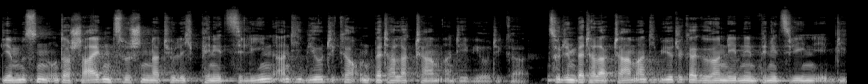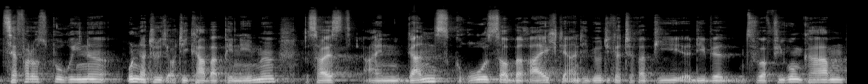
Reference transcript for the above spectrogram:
Wir müssen unterscheiden zwischen natürlich Penicillin-Antibiotika und Beta-Lactam-Antibiotika. Zu den Beta-Lactam-Antibiotika gehören neben den Penicillinen eben die Cephalosporine und natürlich auch die Carbapeneme. Das heißt, ein ganz großer Bereich der Antibiotikatherapie, die wir zur Verfügung haben.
